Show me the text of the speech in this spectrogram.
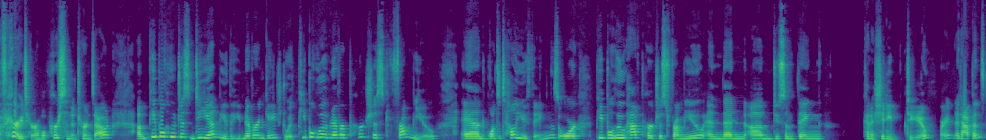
a very terrible person, it turns out. Um, people who just DM you that you've never engaged with, people who have never purchased from you and want to tell you things, or people who have purchased from you and then um, do something kind of shitty to you, right? It happens.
